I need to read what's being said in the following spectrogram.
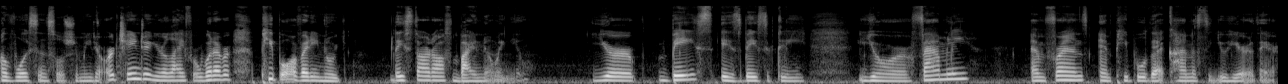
a voice in social media or changing your life or whatever, people already know you. They start off by knowing you. Your base is basically your family and friends and people that kind of see you here or there.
